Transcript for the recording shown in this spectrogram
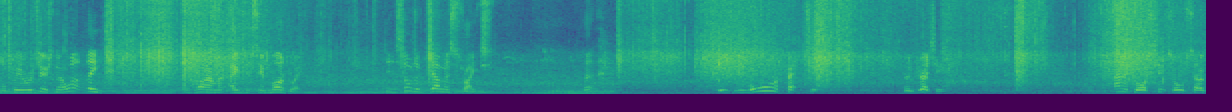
will be reduced. Now what the Environment Agency modelling it sort of demonstrates that it's more effective than dredging. And of course it's also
